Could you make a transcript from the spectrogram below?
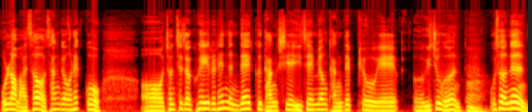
올라와서 상경을 했고 어 전체적 회의를 했는데 그 당시에 이재명 당 대표의 어, 의중은 어. 우선은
